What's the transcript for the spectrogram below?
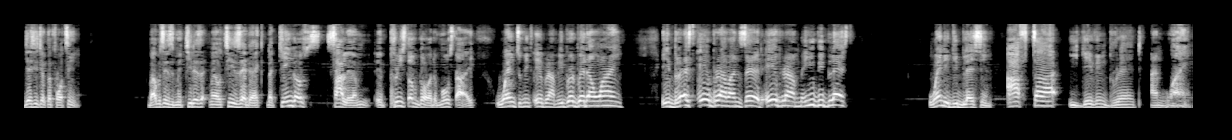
Genesis chapter 14. Bible says Melchizedek, the king of Salem, a priest of God, the Most High, went to meet Abraham. He brought bread and wine. He blessed Abraham and said, Abraham, may you be blessed. When did he bless him? After he gave him bread and wine.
